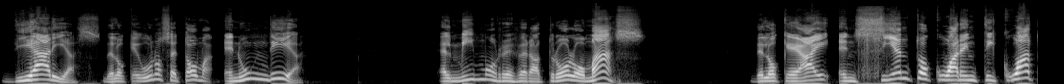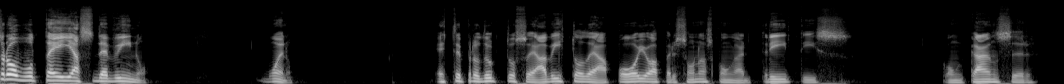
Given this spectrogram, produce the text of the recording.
diarias de lo que uno se toma en un día, el mismo resveratrol o más de lo que hay en 144 botellas de vino. Bueno, este producto se ha visto de apoyo a personas con artritis, con cáncer,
